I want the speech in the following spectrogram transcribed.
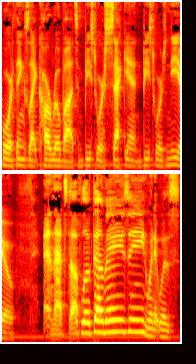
for things like Car Robots and Beast Wars Second, Beast Wars Neo, and that stuff looked amazing when it was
